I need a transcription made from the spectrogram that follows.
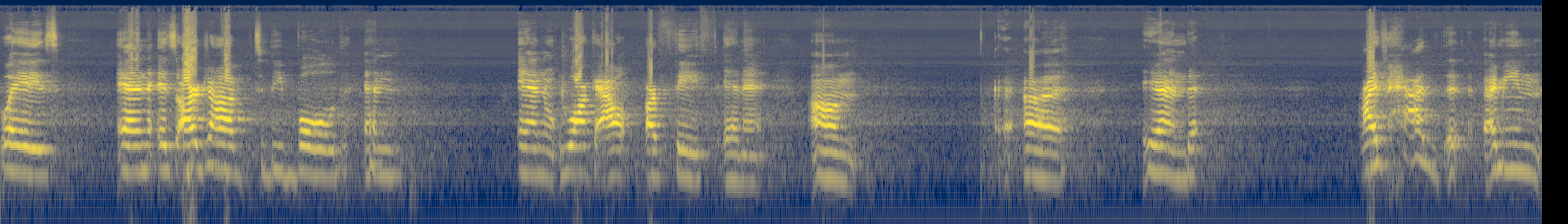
ways. And it's our job to be bold and and walk out our faith in it. Um, uh, and I've had I mean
